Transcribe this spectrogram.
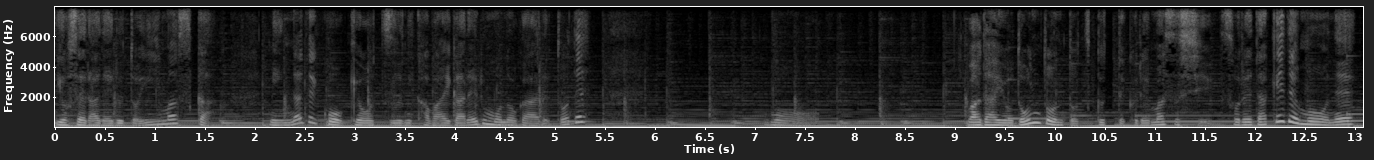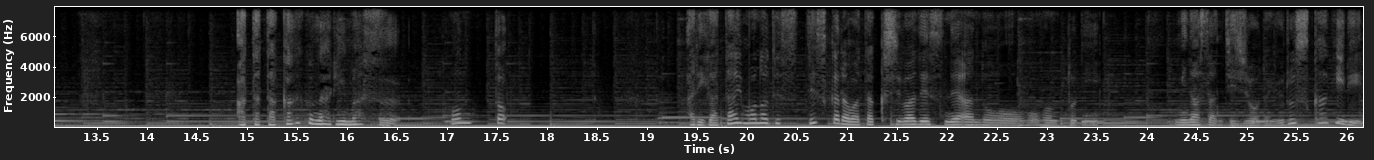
う寄せられると言いますか。みんなでこう共通に可愛がれるものがあるとね。もう話題をどんどんと作ってくれますしそれだけでもうね温かくなります。本当。ありがたいものです。ですから私はですねあの本当に皆さん事情の許す限り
